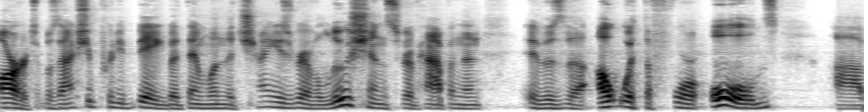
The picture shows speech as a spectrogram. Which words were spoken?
art was actually pretty big. But then when the Chinese Revolution sort of happened, then it was the out with the four olds. Uh,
